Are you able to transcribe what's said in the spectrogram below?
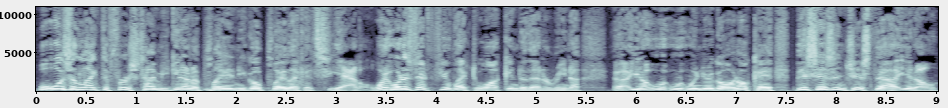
What was it like the first time you get on a plane and you go play like at Seattle? What what does that feel like to walk into that arena? Uh, you know, w- when you're going, okay, this isn't just uh, you know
